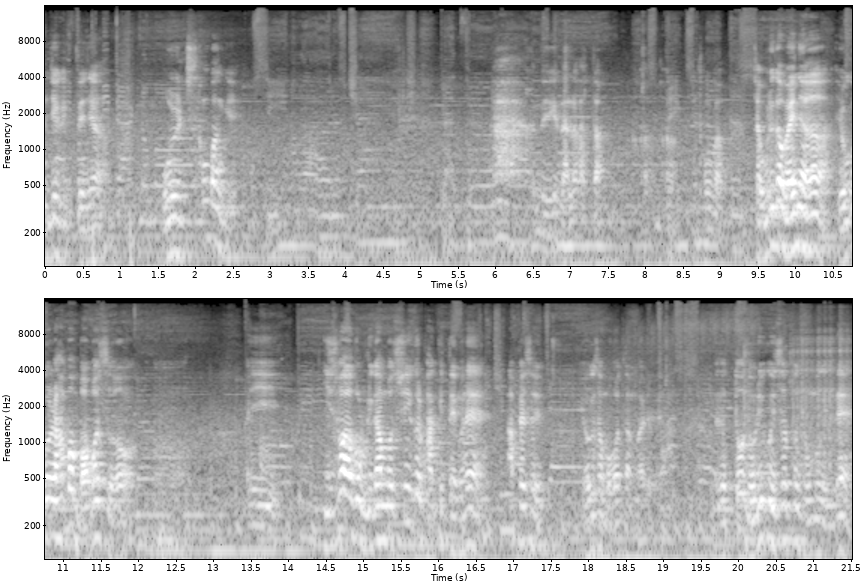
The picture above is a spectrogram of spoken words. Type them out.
언제 그때냐? 올 상반기. 하, 근데 이게 날라갔다. 어, 어, 통과. 자, 우리가 왜냐? 요걸 한번 먹었어. 어, 이, 이 수학을 우리가 한번 수익을 봤기 때문에 앞에서 여기서 먹었단 말이에요. 그래서 또 노리고 있었던 종목인데,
